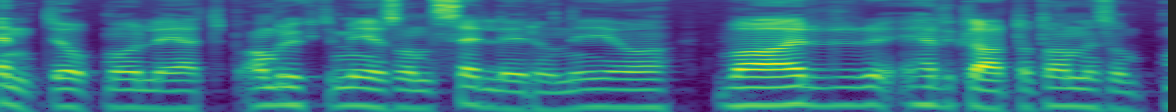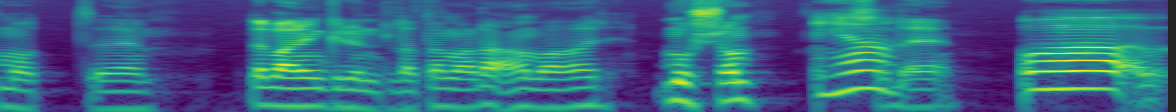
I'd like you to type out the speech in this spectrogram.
endte jo opp med å le etterpå. Han brukte mye sånn selvironi og var helt klart at han liksom på en måte Det var en grunn til at han var da. Han var morsom. ja. Så det Og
